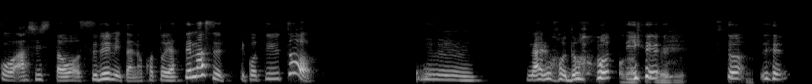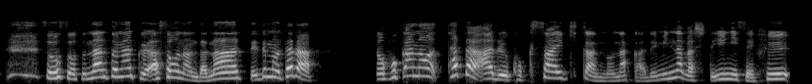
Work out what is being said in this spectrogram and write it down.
こうアシストをするみたいなことをやってますってこと言うとうんなるほどっていう。そう そうそうそうなんとなくあそうなんだなって。でもただ他の多々ある国際機関の中でみんなが知ってユニセフ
